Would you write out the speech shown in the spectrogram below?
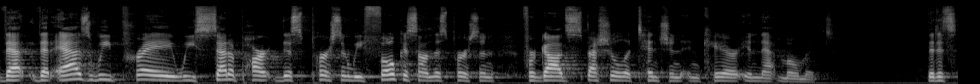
That, that as we pray, we set apart this person, we focus on this person for God's special attention and care in that moment. That it's,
